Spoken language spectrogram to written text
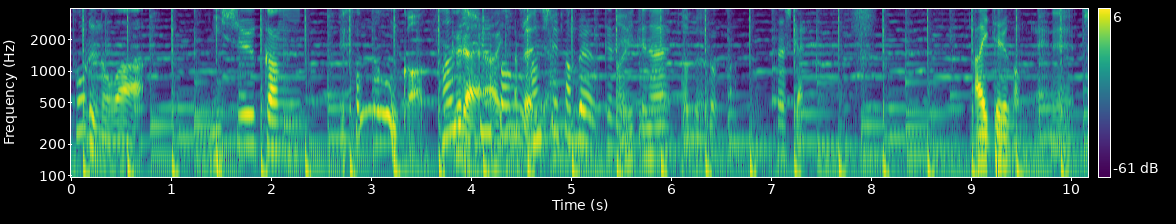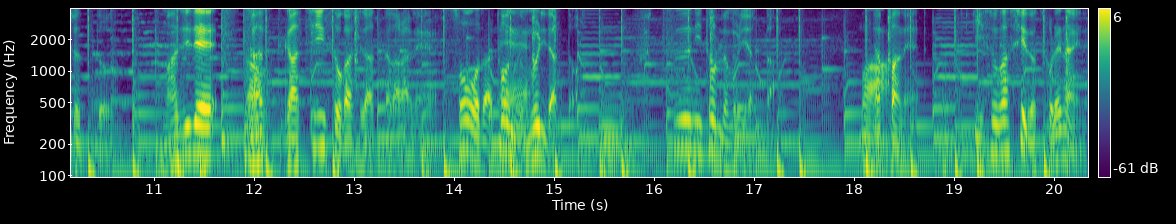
撮るのは2週間えそんなもんか。3週ぐらい空いた3間ぐらい。じゃん週間ぐらいぐらい空いてない？多分。そうか。確かに。空いてるかもね。ねちょっとマジでガあガチ忙しだったからね。そうだね。撮るの無理だった普通に撮るの無理だった。まあ。やっぱね忙しいと撮れないね。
